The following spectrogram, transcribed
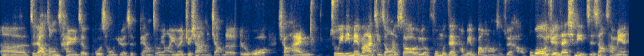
呃治疗中参与这个过程，我觉得是非常重要，因为就像你讲的，如果小孩注意力没办法集中的时候，有父母在旁边帮忙是最好。不过我觉得在心理智商上面。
